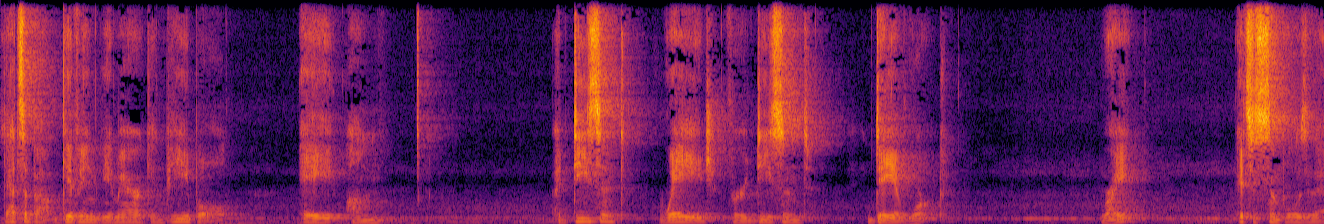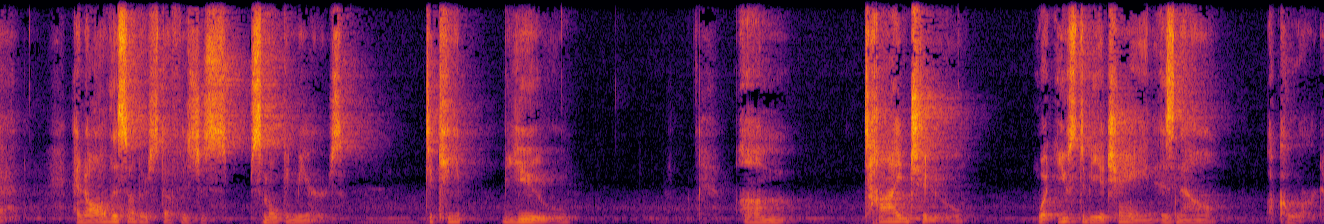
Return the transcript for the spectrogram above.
That's about giving the American people a um, a decent wage for a decent day of work. Right? It's as simple as that. And all this other stuff is just smoke and mirrors to keep you um, tied to what used to be a chain is now a cord,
